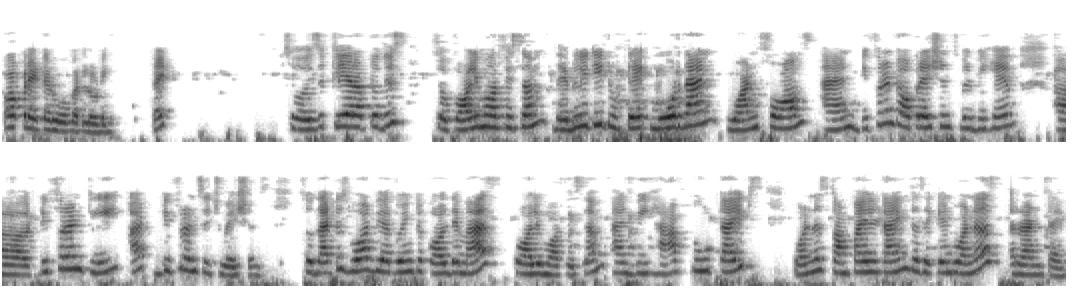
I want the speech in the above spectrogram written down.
operator overloading right? So is it clear up to this? So polymorphism the ability to take more than one forms and different operations will behave uh, differently at different situations. So that is what we are going to call them as polymorphism and we have two types one is compile time the second one is runtime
